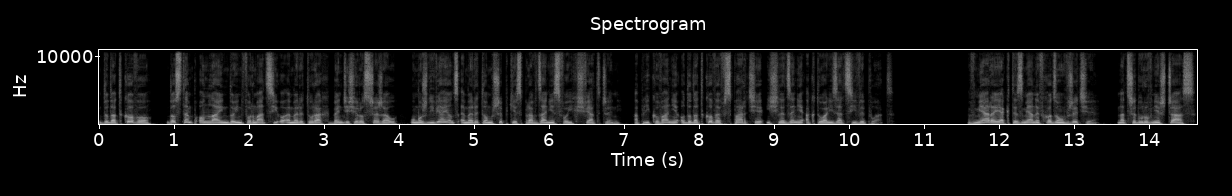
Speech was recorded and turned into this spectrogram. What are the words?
Dodatkowo, dostęp online do informacji o emeryturach będzie się rozszerzał, umożliwiając emerytom szybkie sprawdzanie swoich świadczeń, aplikowanie o dodatkowe wsparcie i śledzenie aktualizacji wypłat. W miarę jak te zmiany wchodzą w życie, nadszedł również czas,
